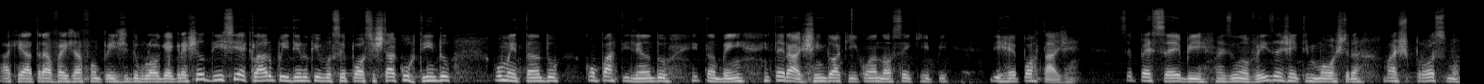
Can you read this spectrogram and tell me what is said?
aqui através da fanpage do blog Agreste Notícia e é claro pedindo que você possa estar curtindo, comentando, compartilhando e também interagindo aqui com a nossa equipe de reportagem. Você percebe, mais uma vez, a gente mostra mais próximo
